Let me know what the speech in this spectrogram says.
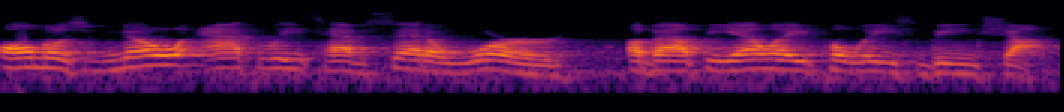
Almost no athletes have said a word about the LA police being shot.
